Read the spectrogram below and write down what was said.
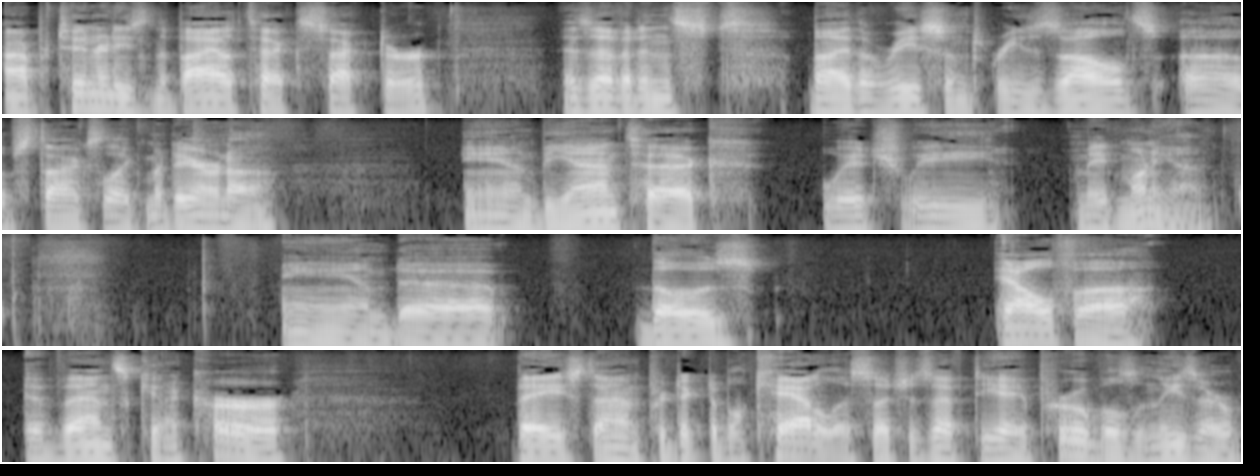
opportunities in the biotech sector, as evidenced by the recent results of stocks like Moderna and BioNTech, which we made money on. And uh, those alpha events can occur based on predictable catalysts such as FDA approvals, and these are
